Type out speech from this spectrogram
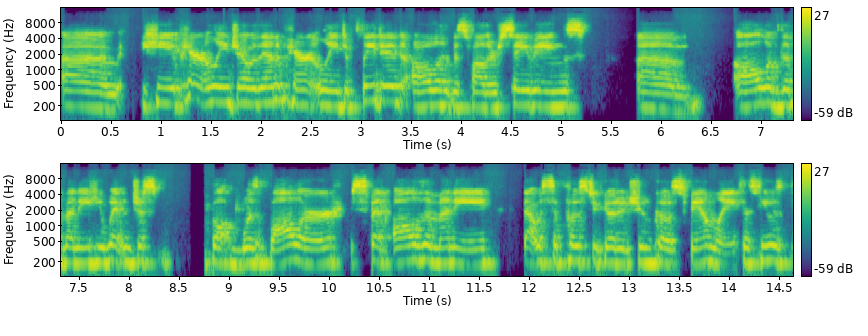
Um, he apparently, Joe then apparently depleted all of his father's savings. Um, all of the money. He went and just was baller, spent all the money that was supposed to go to Junko's family because he was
